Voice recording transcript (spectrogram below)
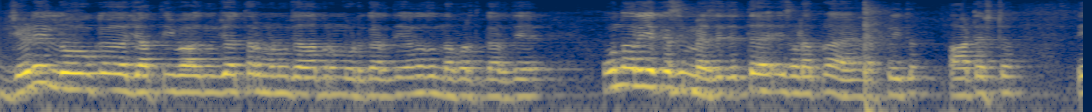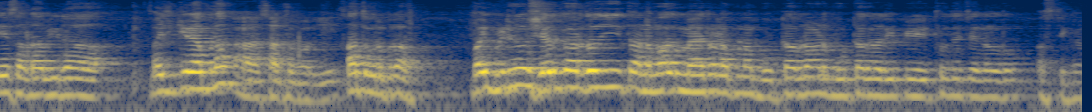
ਜਿਹੜੇ ਲੋਕ ਜਾਤੀਵਾਦ ਨੂੰ ਜਾਂ ਧਰਮ ਨੂੰ ਜ਼ਿਆਦਾ ਪ੍ਰਮੋਟ ਕਰਦੇ ਆ ਉਹਨਾਂ ਤੋਂ ਨਫ਼ਰਤ ਕਰਦੇ ਆ ਉਹਨਾਂ ਲਈ ਇੱਕ ਅਸੀਂ ਮੈਸੇਜ ਦਿੱਤਾ ਹੈ ਇਹ ਸਾਡਾ ਭਰਾ ਹੈ ਹਰਪ੍ਰੀਤ ਆਰਟਿਸਟ ਤੇ ਇਹ ਸਾਡਾ ਵੀਰਾ ਬਾਈ ਜੀ ਕੀ ਨਾਮ ਆਪਣਾ? ਅਹ ਸਤਿਗੁਰੂ ਜੀ। ਸਤਿਗੁਰ ਭਰਾ। ਬਾਈ ਵੀਡੀਓ ਨੂੰ ਸ਼ੇਅਰ ਕਰ ਦਿਓ ਜੀ ਧੰਨਵਾਦ। ਮੈਂ ਤੁਹਾਡਾ ਆਪਣਾ ਬੂਟਾ ਬਰਾੜ ਬੂਟਾ ਗਲਰੀ ਪੇਜ ਤੋਂ ਤੇ ਚੈਨਲ ਤੋਂ। ਅਸਤਿਕਾਰ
